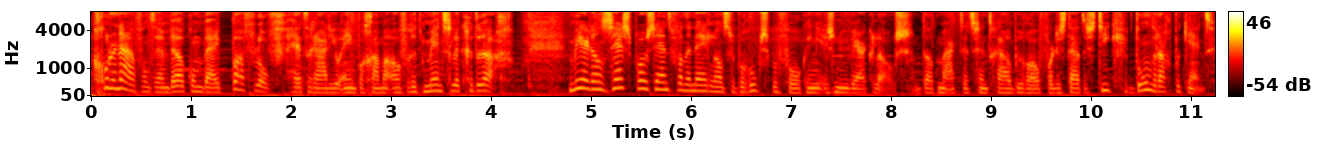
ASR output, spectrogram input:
Goedenavond en welkom bij Pavlov, het Radio 1-programma over het menselijk gedrag. Meer dan 6% van de Nederlandse beroepsbevolking is nu werkloos. Dat maakt het Centraal Bureau voor de Statistiek donderdag bekend.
